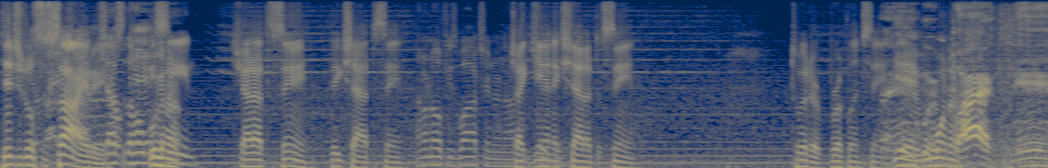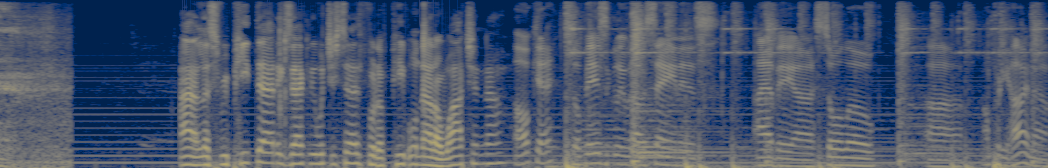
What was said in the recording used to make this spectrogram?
Digital Society. Shouts to the homie We're Scene. Shout out to Scene. Big shout out to Scene. I don't know if he's watching or not. but he should Gigantic shout out to Scene. Twitter, Brooklyn Scene. Yeah, we want to. All right, let's repeat that exactly what you said for the people that are watching now. Okay, so basically what I was saying is, I have a uh, solo. Uh, I'm pretty high now.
